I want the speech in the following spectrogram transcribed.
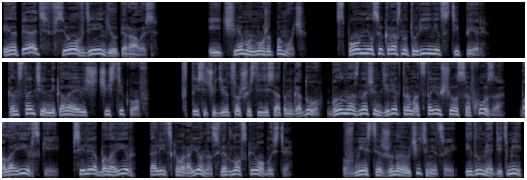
И опять все в деньги упиралось. И чем он может помочь? Вспомнился краснотуринец теперь. Константин Николаевич Чистяков. В 1960 году был назначен директором отстающего совхоза Балаирский в селе Балаир Талицкого района Свердловской области. Вместе с женой-учительницей и двумя детьми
